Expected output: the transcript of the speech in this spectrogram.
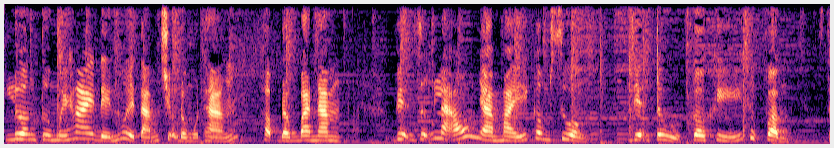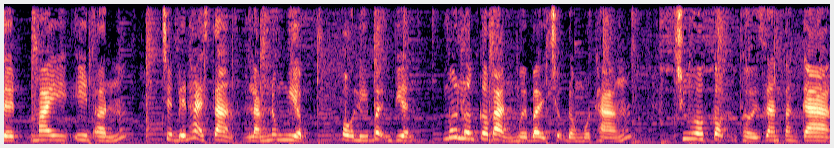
lương từ 12 đến 18 triệu đồng một tháng, hợp đồng 3 năm. Viện dưỡng lão, nhà máy, công xưởng, điện tử, cơ khí, thực phẩm, dệt may, in ấn, chế biến hải sản, làm nông nghiệp, hộ lý bệnh viện, mức lương cơ bản 17 triệu đồng một tháng, chưa cộng thời gian tăng ca,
